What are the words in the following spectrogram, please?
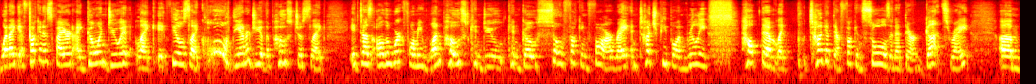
when I get fucking inspired, I go and do it. Like it feels like, oh, the energy of the post just like it does all the work for me. One post can do can go so fucking far, right? And touch people and really help them like tug at their fucking souls and at their guts, right? Um,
